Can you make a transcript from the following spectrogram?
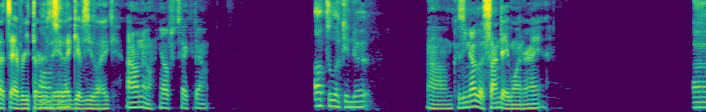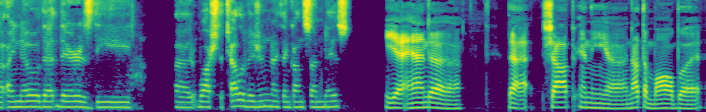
That's every Thursday. Awesome. That gives you like I don't know. You'll have to check it out. I'll have to look into it. Um, because you know the Sunday one, right? Uh, I know that there's the uh, watch the television. I think on Sundays. Yeah, and uh, that shop in the uh, not the mall, but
